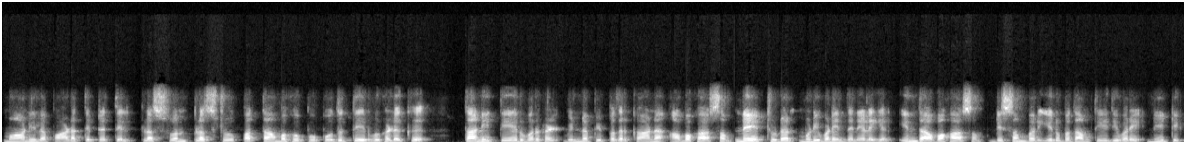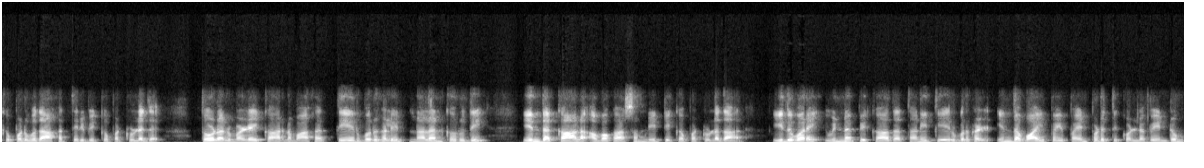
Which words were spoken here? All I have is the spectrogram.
மாநில பாடத்திட்டத்தில் பிளஸ் ஒன் பிளஸ் டூ பத்தாம் வகுப்பு பொதுத் தேர்வுகளுக்கு தனி தேர்வர்கள் விண்ணப்பிப்பதற்கான அவகாசம் நேற்றுடன் முடிவடைந்த நிலையில் இந்த அவகாசம் டிசம்பர் இருபதாம் தேதி வரை நீட்டிக்கப்படுவதாக தெரிவிக்கப்பட்டுள்ளது. தொடர் மழை காரணமாக தேர்வர்களின் நலன் கருதி இந்த கால அவகாசம் நீட்டிக்கப்பட்டுள்ளதால் இதுவரை விண்ணப்பிக்காத தனி தேர்வர்கள் இந்த வாய்ப்பை பயன்படுத்திக் கொள்ள வேண்டும்.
